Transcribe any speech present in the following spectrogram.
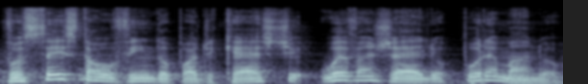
Você está ouvindo o podcast O Evangelho por Emmanuel,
